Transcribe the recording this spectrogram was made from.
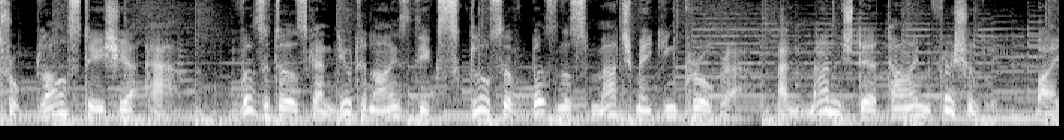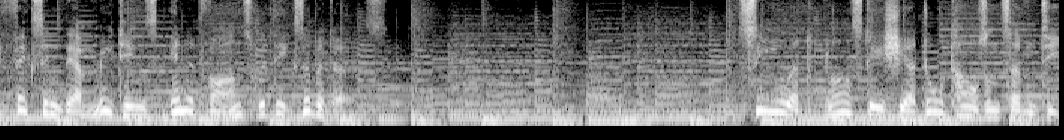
Through PlastAsia app, visitors can utilize the exclusive business matchmaking program and manage their time efficiently by fixing their meetings in advance with the exhibitors. See you at PlastAsia 2017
